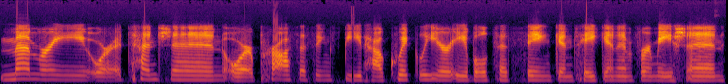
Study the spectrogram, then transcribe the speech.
memory or attention or processing speed, how quickly you're able to think and take in information.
